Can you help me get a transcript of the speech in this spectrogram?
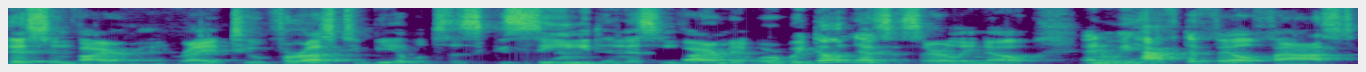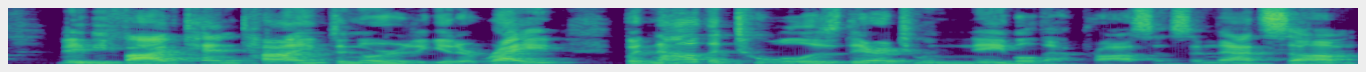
this environment, right? To for us to be able to succeed in this environment where we don't necessarily know, and we have to fail fast maybe five, ten times in order to get it right. But now the tool is there to enable that process, and that's um,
